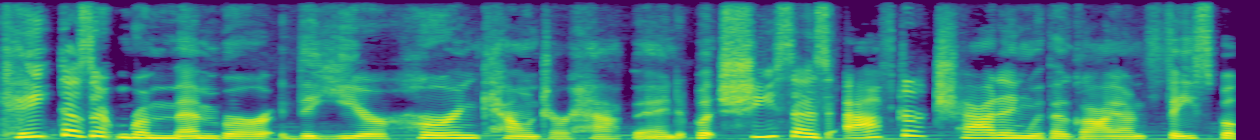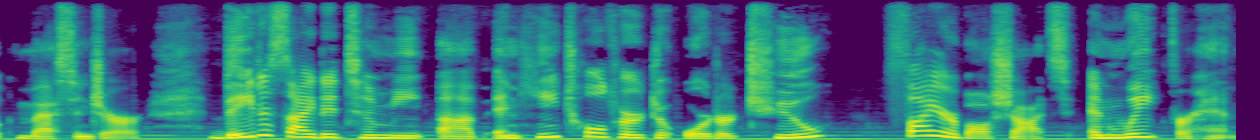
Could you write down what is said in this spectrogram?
Kate doesn't remember the year her encounter happened, but she says after chatting with a guy on Facebook Messenger, they decided to meet up and he told her to order two fireball shots and wait for him.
